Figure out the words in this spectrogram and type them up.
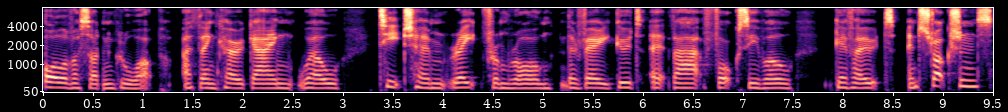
all of a sudden grow up. I think our gang will teach him right from wrong. They're very good at that. Foxy will give out instructions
